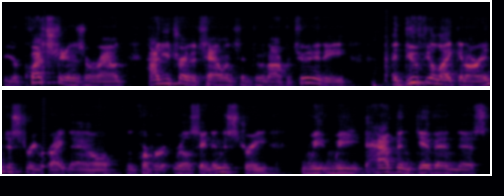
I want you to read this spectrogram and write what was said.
your question is around how do you turn the challenge into an opportunity? I do feel like in our industry right now, the corporate real estate industry, we we have been given this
